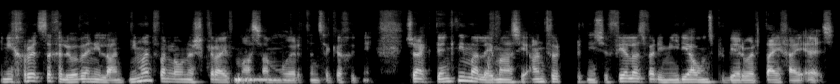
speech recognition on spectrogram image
en die grootste gelowe in die land, niemand van hulle onderskryf massamoord en sulke goed nie. So ek dink nie Malema as die antwoord nie soveel as wat die media ons probeer oortuig hy is.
